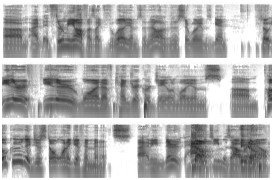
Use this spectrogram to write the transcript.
Um, I, it threw me off. I was like, Williams. And then I was going to say Williams again. So either either one of Kenrich or Jalen Williams, um, Poku, they just don't want to give him minutes. I mean, there's half no, the team is out right don't. now,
